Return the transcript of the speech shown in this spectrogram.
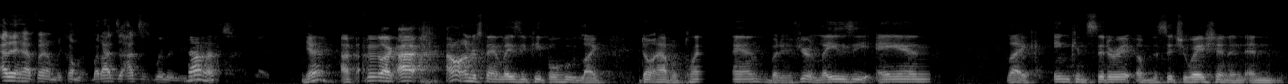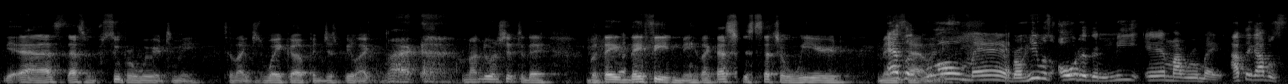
I didn't have family coming, but I just, I just really need. No, that's. yeah, I feel like I, I don't understand lazy people who like don't have a plan. But if you're lazy and like inconsiderate of the situation and and yeah that's that's super weird to me to like just wake up and just be like all right i'm not doing shit today but they they feed me like that's just such a weird mentality. as a grown man bro he was older than me and my roommate i think i was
